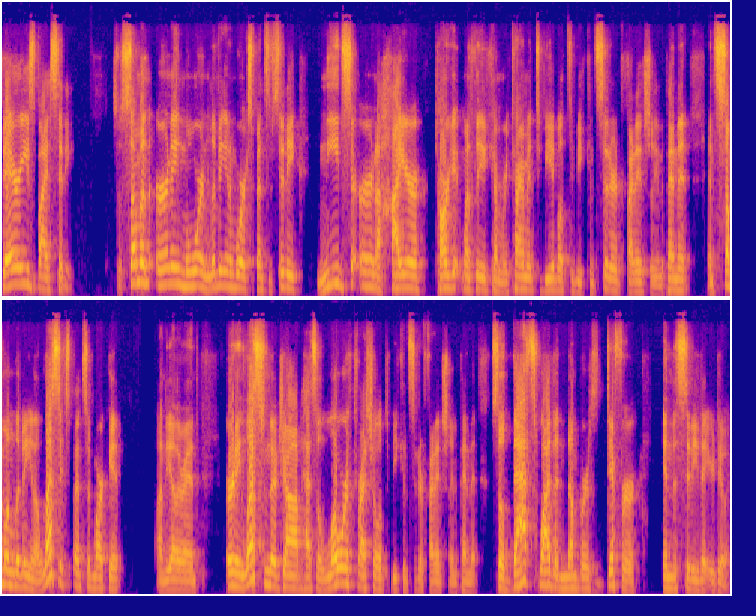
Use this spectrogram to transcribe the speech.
varies by city. So someone earning more and living in a more expensive city needs to earn a higher target monthly income retirement to be able to be considered financially independent. And someone living in a less expensive market, on the other end, earning less from their job has a lower threshold to be considered financially independent. So that's why the numbers differ in the city that you're doing.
